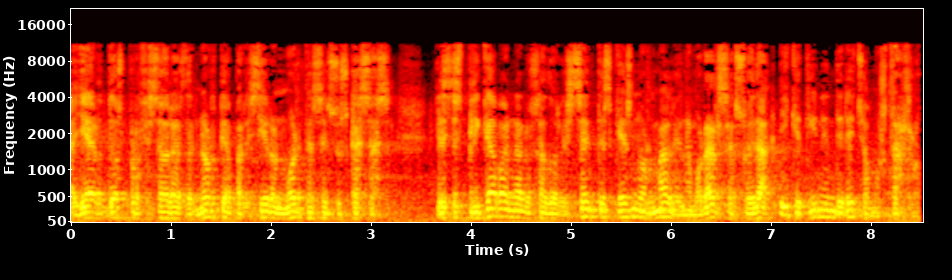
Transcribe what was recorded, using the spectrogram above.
Ayer dos profesoras del norte aparecieron muertas en sus casas. Les explicaban a los adolescentes que es normal enamorarse a su edad y que tienen derecho a mostrarlo.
